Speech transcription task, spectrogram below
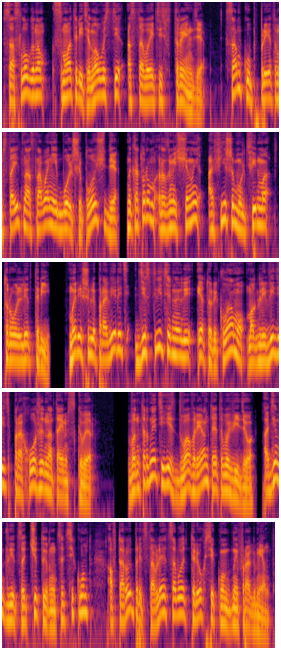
со слоганом «Смотрите новости, оставайтесь в тренде». Сам куб при этом стоит на основании большей площади, на котором размещены афиши мультфильма «Тролли 3». Мы решили проверить, действительно ли эту рекламу могли видеть прохожие на Таймс-сквер. В интернете есть два варианта этого видео. Один длится 14 секунд, а второй представляет собой трехсекундный фрагмент.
